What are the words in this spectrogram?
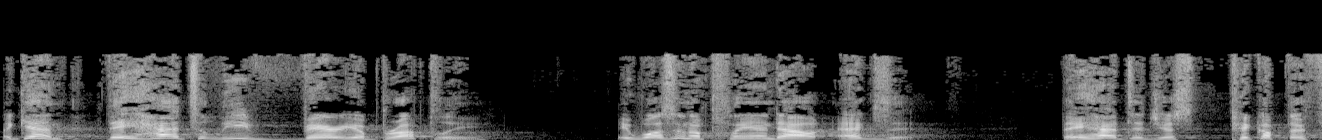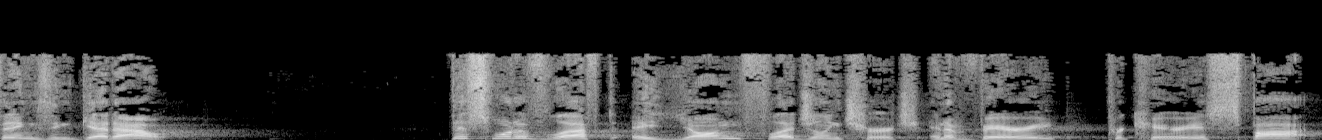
Again, they had to leave very abruptly. It wasn't a planned out exit. They had to just pick up their things and get out. This would have left a young fledgling church in a very precarious spot.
